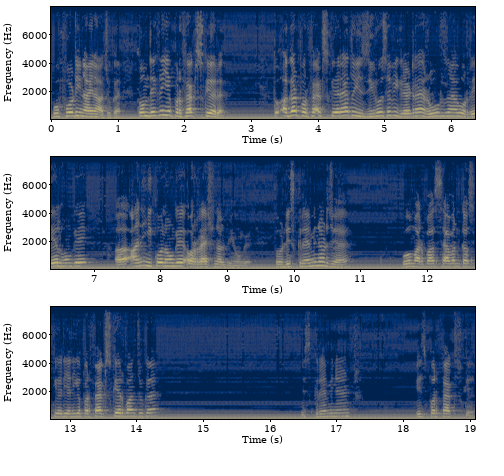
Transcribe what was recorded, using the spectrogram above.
वो फोर्टी नाइन आ चुका है। तो हम देखते हैं ये परफेक्ट स्क्वेयर है। तो अगर परफेक्ट स्क्वेयर है तो ये ज़ीरो से भी ग्रेटर है रूट जो है वो रियल होंगे अनईक्वल होंगे और रैशनल भी होंगे। तो डिस्क्रिमिनेंट जो है, वो हमारे पास सेवन का स्क्वेयर यानी कि परफेक्ट स्क्वेयर बन चुका है। डिस्क्रिमिनेंट इज़ परफेक्ट स्क्वेयर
